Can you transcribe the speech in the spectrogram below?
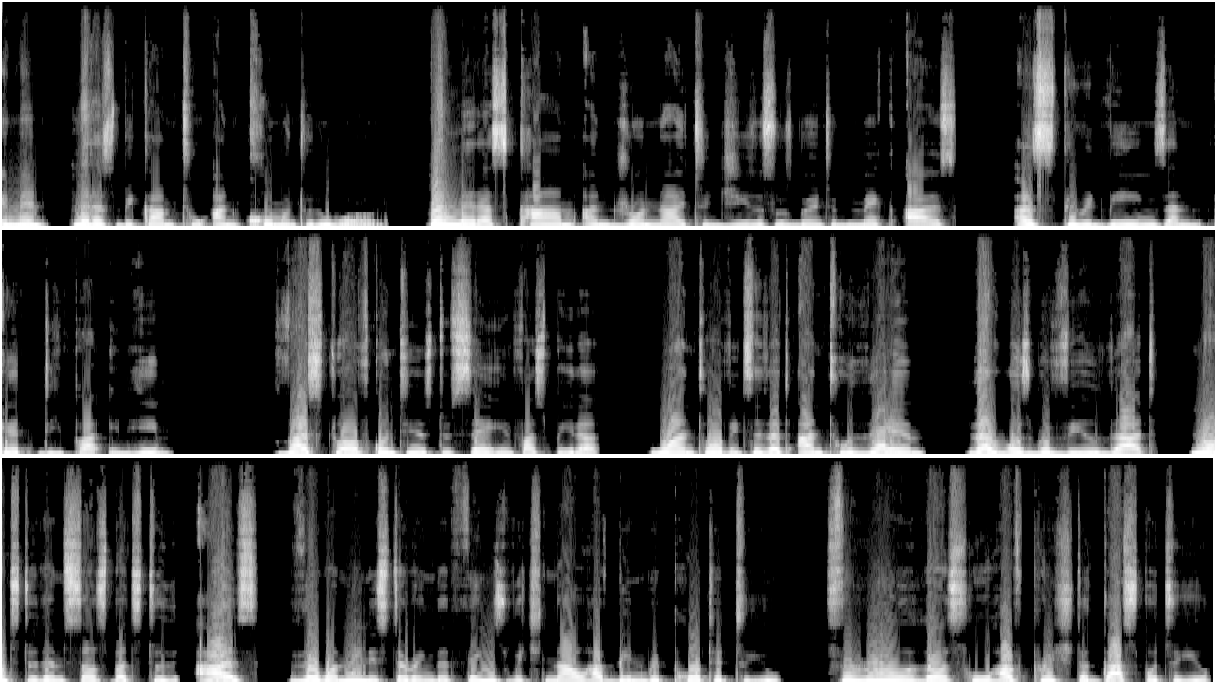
Amen. Let us become too uncommon to the world, but let us come and draw nigh to Jesus who's going to make us as spirit beings and get deeper in him. Verse 12 continues to say in 1 Peter 1 12, it says that, And to them that was revealed that not to themselves but to us they were ministering the things which now have been reported to you through those who have preached the gospel to you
